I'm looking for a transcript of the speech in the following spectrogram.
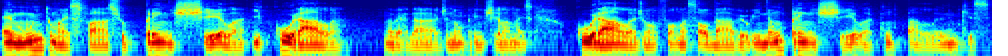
é muito mais fácil preenchê-la e curá-la. Na verdade, não preenchê-la, mas curá-la de uma forma saudável e não preenchê-la com palanques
